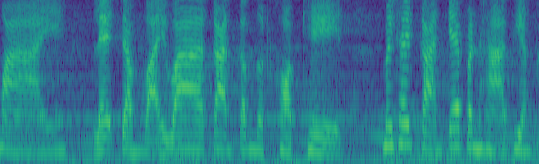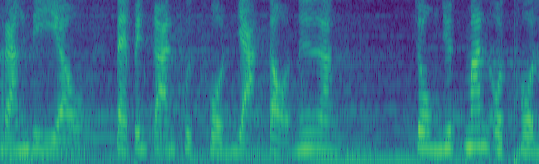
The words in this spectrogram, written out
หมาย และจำไว้ว่าการกำหนดขอบเขต ไม่ใช่การแก้ปัญหาเพียงครั้งเดียว แต่เป็นการฝึกฝนอย่างต่อเนื่อง จงยึดมั่นอดทน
